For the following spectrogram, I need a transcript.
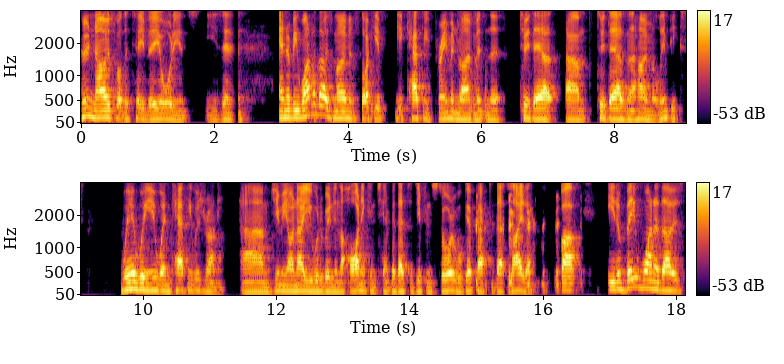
Who knows what the TV audience is? And and it'll be one of those moments like your, your Cathy Freeman moment in the 2000, um, 2000 at home Olympics. Where were you when Cathy was running? Um, Jimmy, I know you would have been in the Heineken tent, but that's a different story. We'll get back to that later. But it'll be one of those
